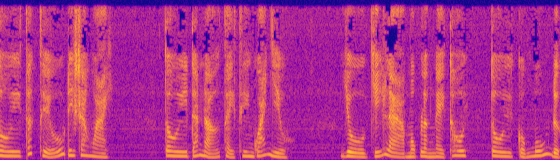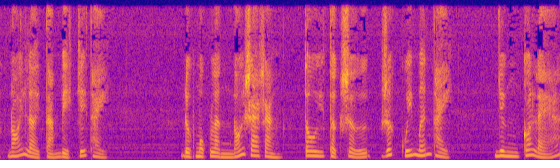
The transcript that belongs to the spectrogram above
Tôi thất thiểu đi ra ngoài. Tôi đã nợ thầy Thiên quá nhiều. Dù chỉ là một lần này thôi, tôi cũng muốn được nói lời tạm biệt với thầy. Được một lần nói ra rằng tôi thật sự rất quý mến thầy, nhưng có lẽ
